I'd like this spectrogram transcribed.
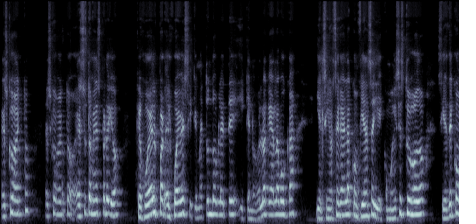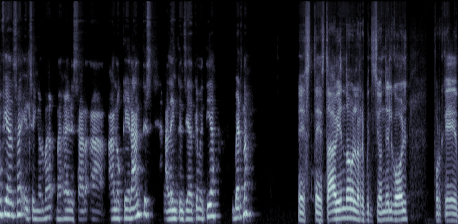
es correcto, es correcto. Eso también espero yo, que juegue el, el jueves y que meta un doblete y que nos vuelva a quedar la boca y el señor se gane la confianza y como dices tú, Rodo, si es de confianza, el señor va, va a regresar a, a lo que era antes, a la intensidad que metía. ¿Verdad? Este, estaba viendo la repetición del gol porque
